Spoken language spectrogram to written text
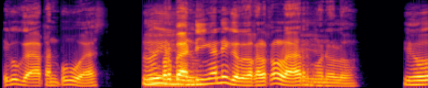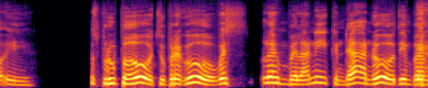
itu gak akan puas. Oh, iya. Perbandingan nih gak bakal kelar Iya. ngono lho. Yo Terus berubah oh, jubrek oh, wis leh mbelani gendaan oh timbang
